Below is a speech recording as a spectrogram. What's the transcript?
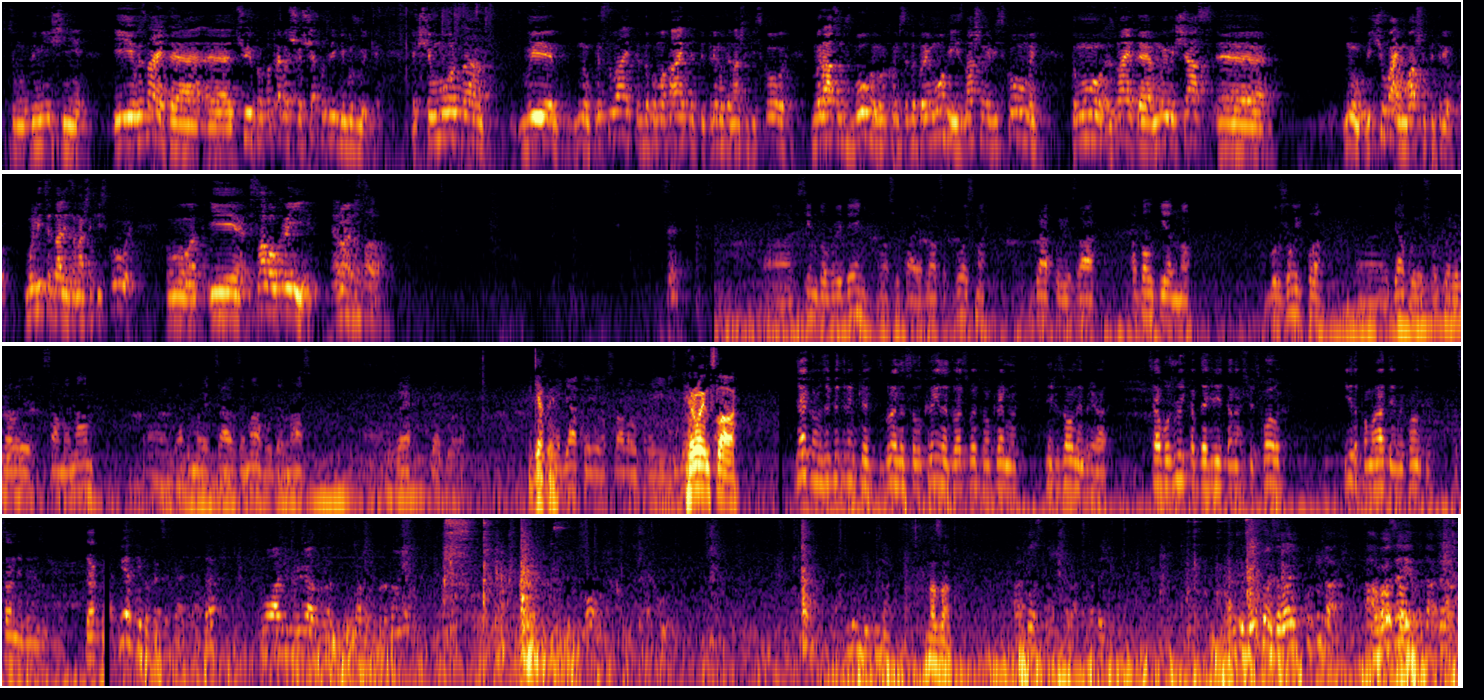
в цьому приміщенні. І ви знаєте, е, чую про потреби, що ще потрібні буржуйки. Якщо можна, ви ну, присилайте, допомагайте, підтримуйте наших військових. Ми разом з Богом рухаємося до перемоги і з нашими військовими. Тому, знаєте, ми весь час. Е, ну, відчуваємо вашу підтримку. Моліться далі за наших військових. От, і слава Україні! Героям слава! Все. Всім добрий день, вас вітає 28. Дякую за обалденну буржуйку. Е, Дякую, що передали саме нам. Е, Я думаю, ця зима буде в нас е, вже теплою. Дякую. Дуже дякую, слава Україні! Героям слава! Дякуємо за підтримку Збройних сил України 28 окремої механізованої бригади. Ця буржуйка буде гріти наших військових і допомагати їм виконувати поставлені бойові завдання. Дякую. Верхний только цепляют, да? Ну, они привязаны к вашей продавне. Назад. А доски вчера, подожди. Ты за давай. Вот туда. А, вот за это, да, за это.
